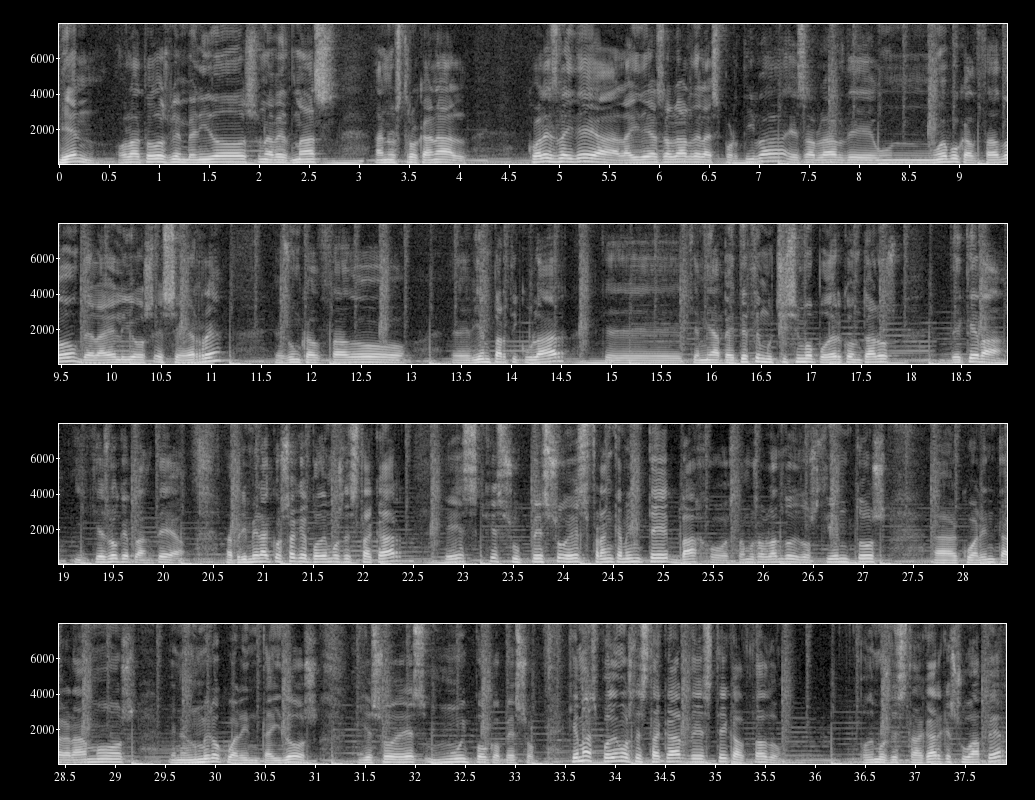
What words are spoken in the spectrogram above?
Bien, hola a todos, bienvenidos una vez más a nuestro canal. ¿Cuál es la idea? La idea es hablar de la esportiva, es hablar de un nuevo calzado, de la Helios SR. Es un calzado eh, bien particular que, que me apetece muchísimo poder contaros de qué va y qué es lo que plantea. La primera cosa que podemos destacar es que su peso es francamente bajo, estamos hablando de 240 gramos en el número 42 y eso es muy poco peso. ¿Qué más podemos destacar de este calzado? Podemos destacar que su upper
